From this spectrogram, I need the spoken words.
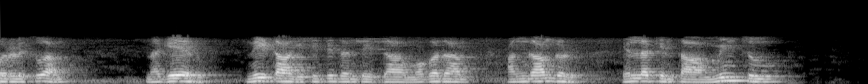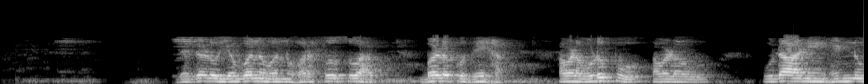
ಅರಳಿಸುವ ನಗೆಯದು ನೀಟಾಗಿ ತಿದ್ದಿದಂತೆ ಇದ್ದ ಮೊಗದ ಅಂಗಾಂಗಗಳು ಎಲ್ಲಕ್ಕಿಂತ ಮಿಂಚು ಜಗಳು ಯೌವನವನ್ನು ಹೊರಸೂಸುವ ಬಳುಕು ದೇಹ. ಅವಳ ಉಡುಪು, ಅವಳ ಉಡಾಣಿ ಹೆಣ್ಣು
